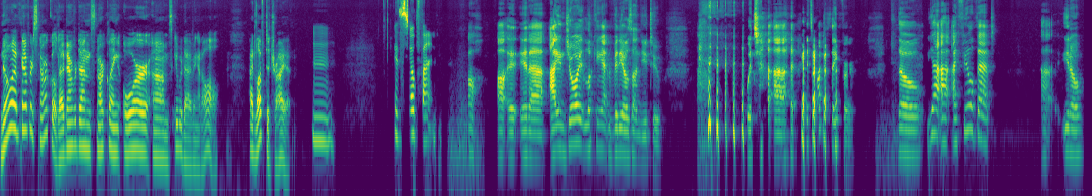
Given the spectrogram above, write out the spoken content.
No, I've never snorkeled. I've never done snorkeling or um, scuba diving at all. I'd love to try it. Mm. It's so fun. Oh, uh, it, it uh, I enjoy looking at videos on YouTube, uh, which uh, it's much safer. Though, yeah, I, I feel that, uh, you know,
